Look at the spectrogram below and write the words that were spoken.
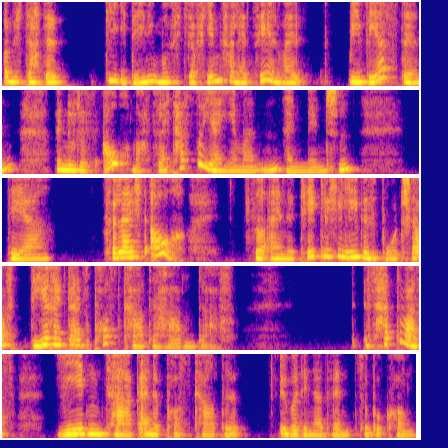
und ich dachte, die Idee, die muss ich dir auf jeden Fall erzählen, weil wie wär's denn, wenn du das auch machst? Vielleicht hast du ja jemanden, einen Menschen, der vielleicht auch so eine tägliche Liebesbotschaft direkt als Postkarte haben darf. Es hat was, jeden Tag eine Postkarte über den Advent zu bekommen.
